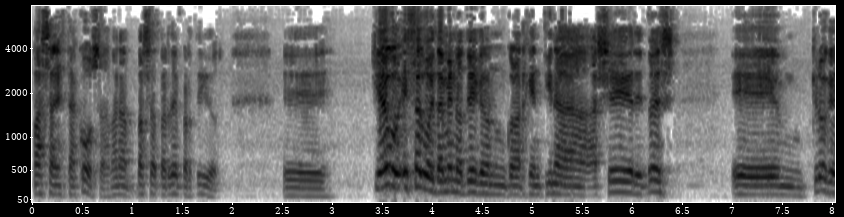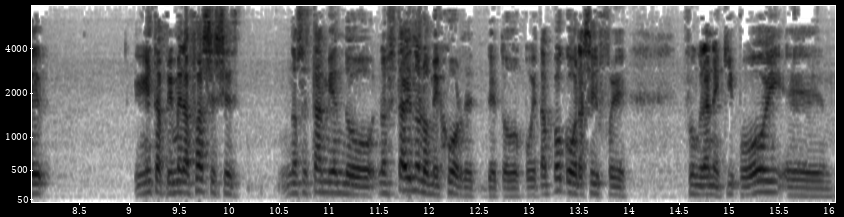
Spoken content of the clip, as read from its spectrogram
pasan estas cosas, van a, vas a perder partidos. Que es algo que también noté con, con Argentina ayer, entonces eh, creo que en esta primera fase se, no se están viendo, no se está viendo lo mejor de, de todos, porque tampoco Brasil fue, fue un gran equipo hoy, eh,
